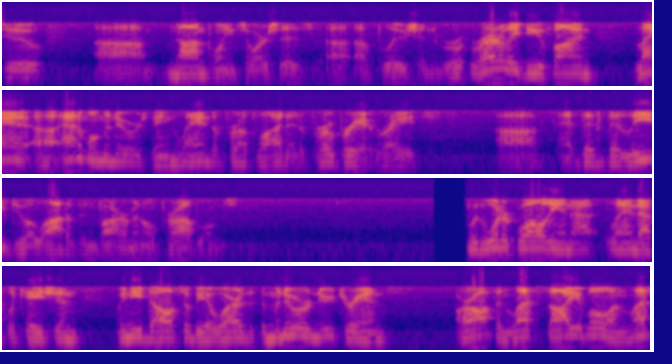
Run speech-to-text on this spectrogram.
to uh, non-point sources uh, of pollution. R- rarely do you find land, uh, animal manures being land applied at appropriate rates uh, that, that lead to a lot of environmental problems. With water quality and land application, we need to also be aware that the manure nutrients are often less soluble and less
